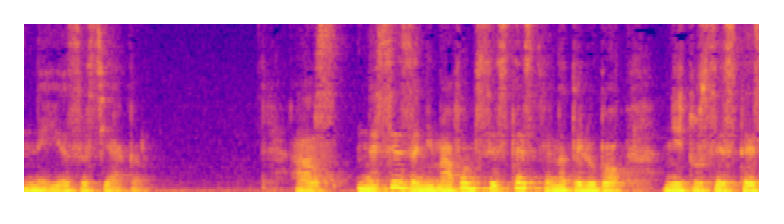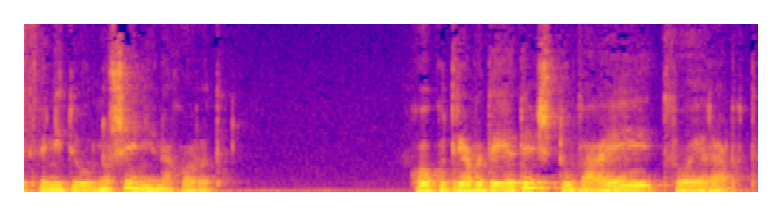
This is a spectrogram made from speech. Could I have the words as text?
не я засягам. Аз не се занимавам с естествената любов, нито с естествените отношения на хората. Колко трябва да ядеш, това е твоя работа.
